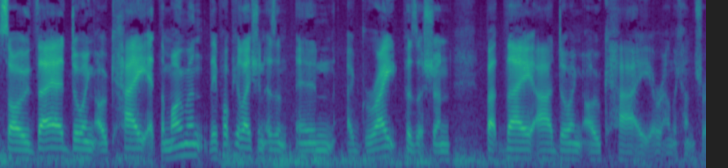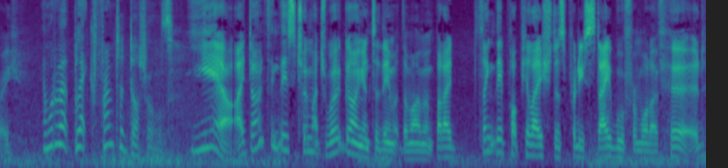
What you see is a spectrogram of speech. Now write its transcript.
So they're doing okay at the moment. Their population isn't in a great position, but they are doing okay around the country. And what about black fronted dotterels? Yeah, I don't think there's too much work going into them at the moment, but I think their population is pretty stable from what I've heard.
